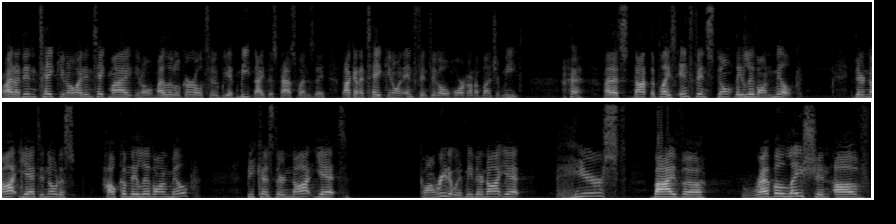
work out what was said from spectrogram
right? I didn't take, you know, I didn't take my, you know, my little girl to, we had meat night this past Wednesday. I'm not going to take, you know, an infant to go hork on a bunch of meat. right? That's not the place. Infants don't, they live on milk. They're not yet, and notice, how come they live on milk? Because they're not yet, come on, read it with me, they're not yet pierced by the revelation of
